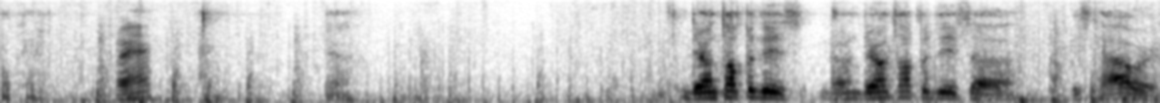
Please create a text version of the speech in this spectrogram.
Okay. Right hand? Yeah. They're on top of this. They're on, they're on top of this uh this tower.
